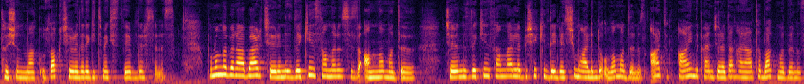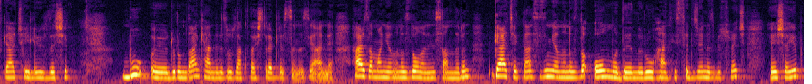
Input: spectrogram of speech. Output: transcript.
taşınmak, uzak çevrelere gitmek isteyebilirsiniz. Bununla beraber çevrenizdeki insanların sizi anlamadığı, çevrenizdeki insanlarla bir şekilde iletişim halinde olamadığınız, artık aynı pencereden hayata bakmadığınız gerçeğiyle yüzleşip bu e, durumdan kendinizi uzaklaştırabilirsiniz. Yani her zaman yanınızda olan insanların gerçekten sizin yanınızda olmadığını ruhen hissedeceğiniz bir süreç yaşayıp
